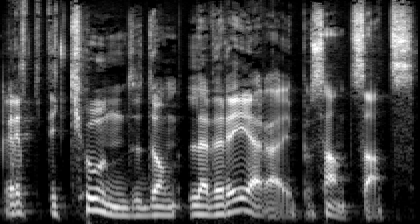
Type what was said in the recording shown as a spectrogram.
riktig kund de levererar i procentsats.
